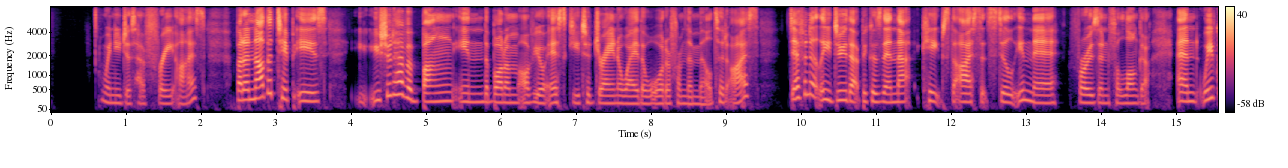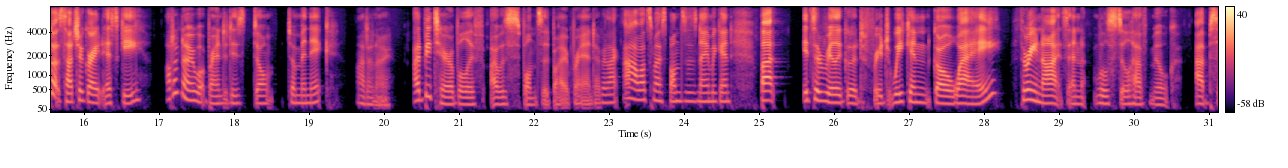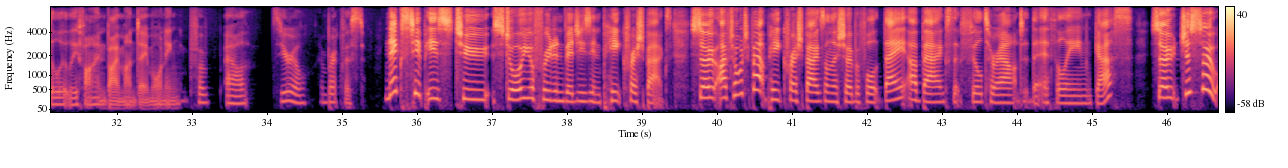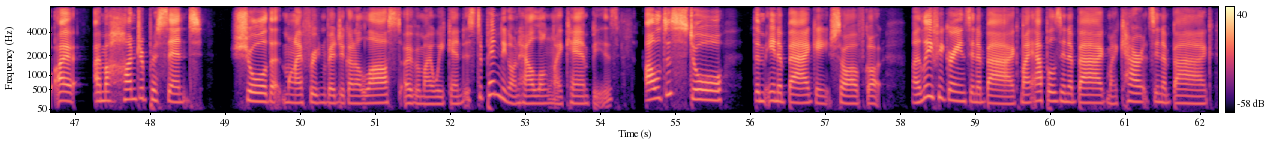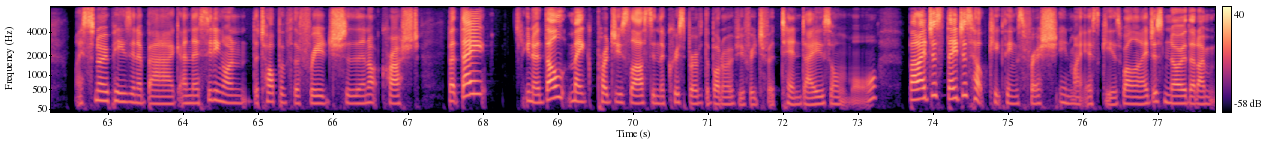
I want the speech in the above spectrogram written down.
when you just have free ice. But another tip is you should have a bung in the bottom of your esky to drain away the water from the melted ice. Definitely do that because then that keeps the ice that's still in there frozen for longer. And we've got such a great esky. I don't know what brand it is. Dom Dominic. I don't know. I'd be terrible if I was sponsored by a brand. I'd be like, ah, oh, what's my sponsor's name again? But it's a really good fridge. We can go away three nights and we'll still have milk absolutely fine by Monday morning for our cereal and breakfast. Next tip is to store your fruit and veggies in peak fresh bags. So, I've talked about peak fresh bags on the show before. They are bags that filter out the ethylene gas. So, just so I, I'm 100% sure that my fruit and veg are going to last over my weekend, it's depending on how long my camp is. I'll just store them in a bag each. So, I've got my leafy greens in a bag, my apples in a bag, my carrots in a bag my snow peas in a bag and they're sitting on the top of the fridge so they're not crushed. But they, you know, they'll make produce last in the crisper of the bottom of your fridge for 10 days or more. But I just, they just help keep things fresh in my esky as well. And I just know that I'm,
